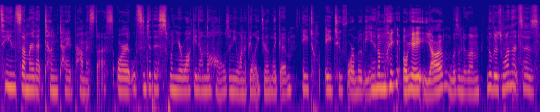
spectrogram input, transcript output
teen summer that tongue tied promised us or listen to this when you're walking down the halls and you want to feel like you're in like a a a24 movie and I'm like, "Okay, yeah, listen to them." No, there's one that says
